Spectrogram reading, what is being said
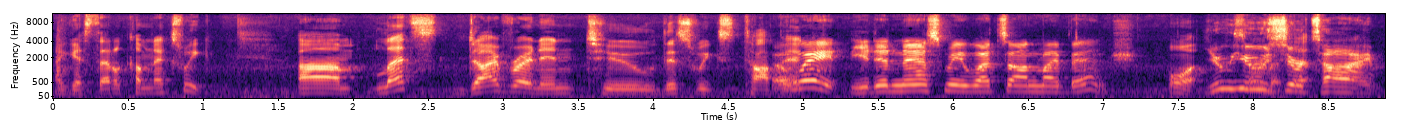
i guess that'll come next week um, let's dive right into this week's topic Oh, wait, you didn't ask me what's on my bench. Oh, You sorry use your that. time.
